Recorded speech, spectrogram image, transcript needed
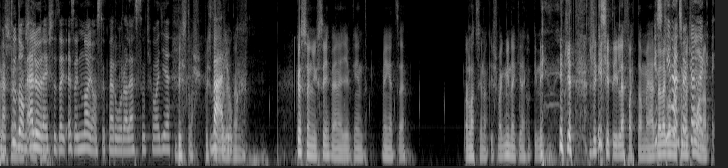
mert Köszönjük tudom szépen. előre is ez egy, ez egy nagyon szuper óra lesz, úgyhogy Biztos, biztos Várjuk. benne. Köszönjük szépen egyébként még egyszer. A Lacinak is, meg mindenkinek, aki néz minket. És egy És- kicsit így lefagytam, mert hát belegondoltam, hogy hogy holnap,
